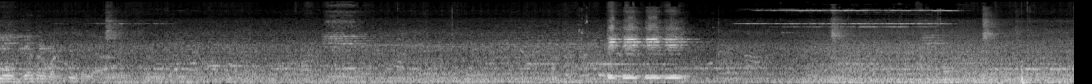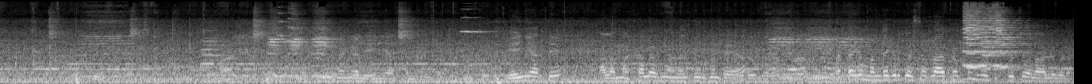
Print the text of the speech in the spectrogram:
అర్థము గీతలు పడుతుందయ్యా ఏం చేస్తే? అలా మక్కలో మనల్ని తూరుకుంటాయా? అట్లాగే మన దగ్గరికి వచ్చినప్పుడు ఆడినప్పుడు కూర్చోవాలి వాళ్ళు కూడా.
